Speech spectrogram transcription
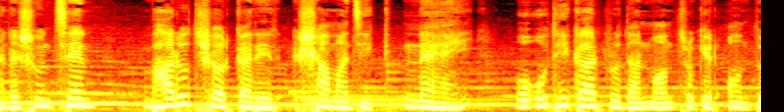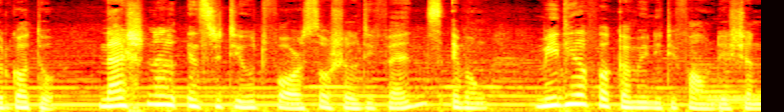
আপনারা শুনছেন ভারত সরকারের সামাজিক ন্যায় ও অধিকার প্রদান মন্ত্রকের অন্তর্গত national institute for social defence এবং মিডিয়া ফর কমিউনিটি ফাউন্ডেশন,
